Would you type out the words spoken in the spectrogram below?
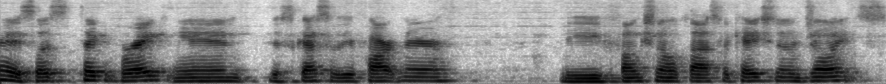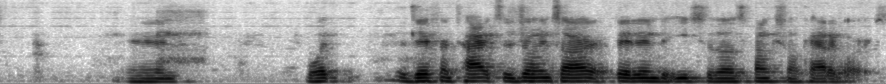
Okay, so let's take a break and discuss with your partner the functional classification of joints and what the different types of joints are that fit into each of those functional categories.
